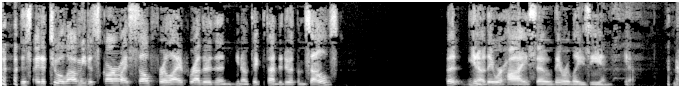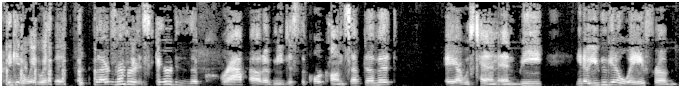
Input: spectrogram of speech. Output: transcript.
decided to allow me to scar myself for life rather than, you know, take the time to do it themselves. But, you know, they were high, so they were lazy and, you know, they get away with it. But I remember it scared the crap out of me, just the core concept of it. A, I was 10, and B, you know, you can get away from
